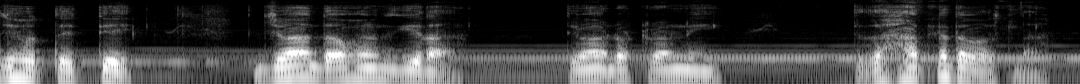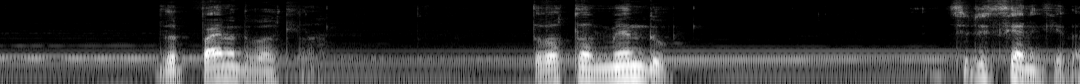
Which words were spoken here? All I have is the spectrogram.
जे होते ते जेव्हा दवाखान्यात गेला तेव्हा डॉक्टरांनी त्याचा हात नाही तपासला त्याचा पाय नाही तपासला. तपासला मेंदू. सी टी स्कॅन केला.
